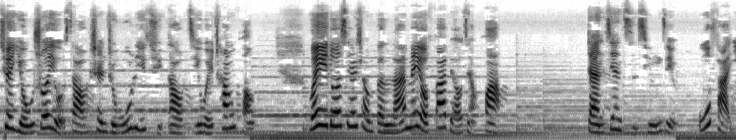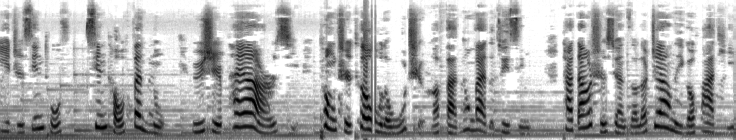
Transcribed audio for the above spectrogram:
却有说有笑，甚至无理取闹，极为猖狂。闻一多先生本来没有发表讲话，但见此情景，无法抑制心头心头愤怒，于是拍案而起，痛斥特务的无耻和反动派的罪行。他当时选择了这样的一个话题：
